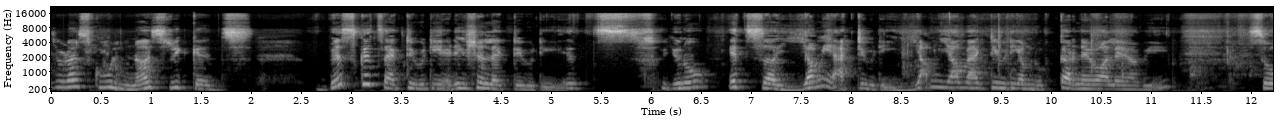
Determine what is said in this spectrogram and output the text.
थोड़ा school, nursery, kids, biscuits activity, additional activity. It's, you know, it's a yummy activity, yum yum activity हम लोग करने वाले हैं अभी। So,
